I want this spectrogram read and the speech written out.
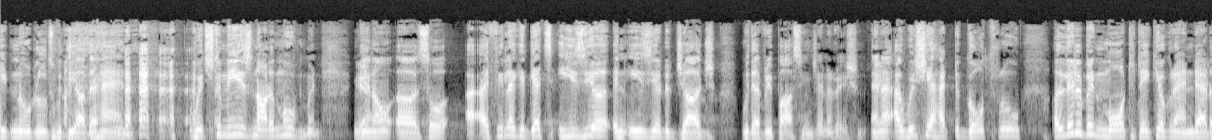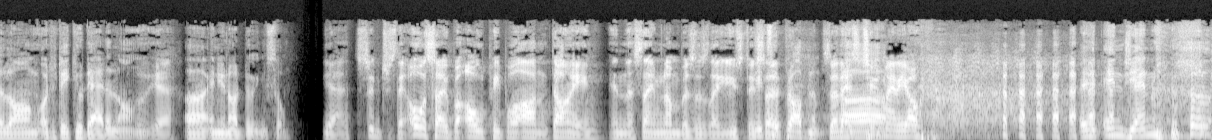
eat noodles with the other hand, which to me is not a movement. Yeah. You know, uh, so I feel like it gets easier and easier to judge with every passing generation. And Yeah. I, I wish you had to go through a little bit more to take your granddad along or to take your dad along. Yeah. Uh, and you're not doing so. Yeah, it's interesting. Also, but old people aren't dying in the same numbers as they used to. It's so, a problem. So there's Uh, too many old. in, in general,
